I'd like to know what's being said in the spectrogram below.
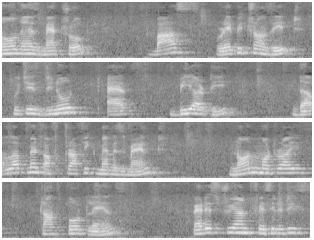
known as metro, bus rapid transit, which is denoted as BRT, development of traffic management, non-motorized transport lanes, pedestrian facilities,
